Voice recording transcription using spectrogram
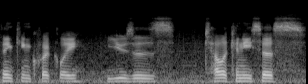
thinking quickly, uses telekinesis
